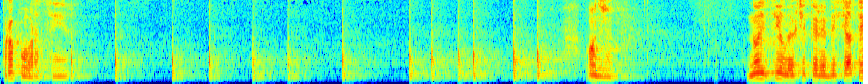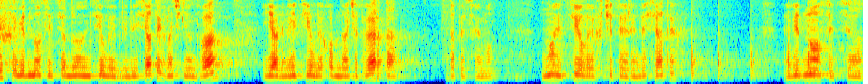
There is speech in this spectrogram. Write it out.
пропорції. Отже, 0,4 відноситься до 0,2, значення 2, як 2,1 четверта. Записуємо 0,4 відноситься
